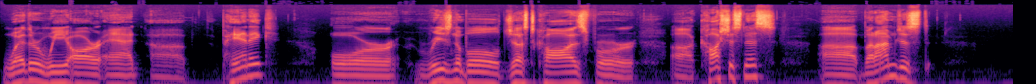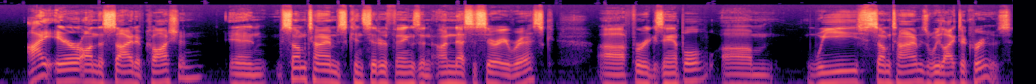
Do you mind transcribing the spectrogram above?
whether we are at uh, panic or reasonable just cause for uh, cautiousness. Uh, but I'm just, I err on the side of caution and sometimes consider things an unnecessary risk. Uh, for example, um, we sometimes we like to cruise.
